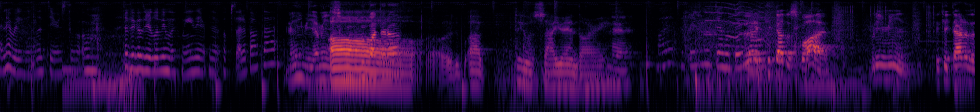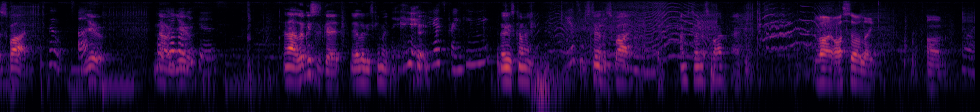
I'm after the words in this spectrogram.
I never even lived here, so. Is it because you're living with me? They're, they're upset about that? Maybe. I mean, who, who Oh, brought that up? uh, I think it was Cyrus and Dari. Yeah. What? But they moved in with their They mom. kicked out the squad. What do you mean? They kicked out of the squad. Who? Us? You. What, No, what about you. Lucas? Nah, Lucas is good. Yeah, Lucas, come in. you guys pranking me? Lucas, come in. You guys are Still in the squad. Pranking me. I'm still in the squad. Ivana, also like, um, What?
